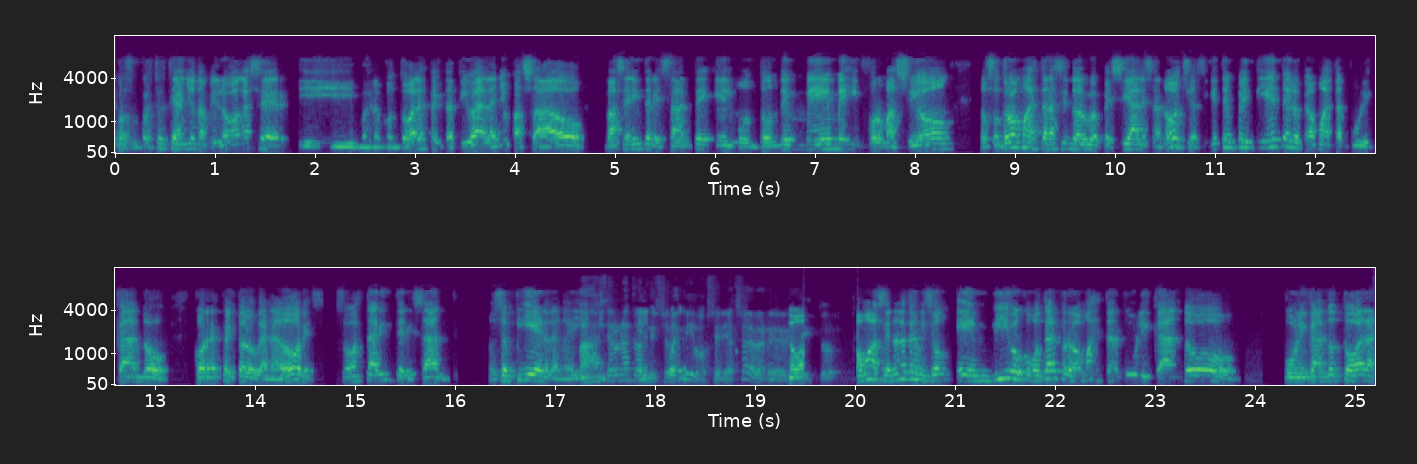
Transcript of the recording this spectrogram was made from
por supuesto, este año también lo van a hacer. Y bueno, con toda la expectativa del año pasado, va a ser interesante el montón de memes, información. Nosotros vamos a estar haciendo algo especial esa noche, así que estén pendientes de lo que vamos a estar publicando con respecto a los ganadores. Eso va a estar interesante. No se pierdan ahí. ¿Vas a hacer una transmisión en vivo? Sería chévere, No. Víctor. Vamos a hacer una transmisión en vivo como tal, pero vamos a estar publicando, publicando toda la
